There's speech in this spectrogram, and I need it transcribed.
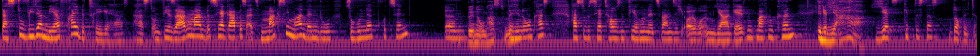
dass du wieder mehr Freibeträge has- hast. Und wir sagen mal, bisher gab es als maximal, wenn du zu 100 Prozent Behinderung hast? Hm? Behinderung hast, hast du bisher 1420 Euro im Jahr geltend machen können. Im jetzt, Jahr? Jetzt gibt es das Doppelte.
